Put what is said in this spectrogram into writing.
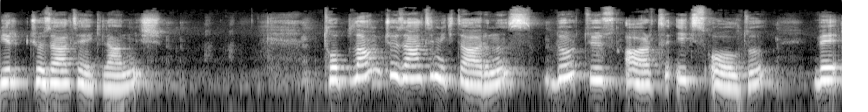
bir çözelti eklenmiş. Toplam çözelti miktarınız 400 artı x oldu ve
